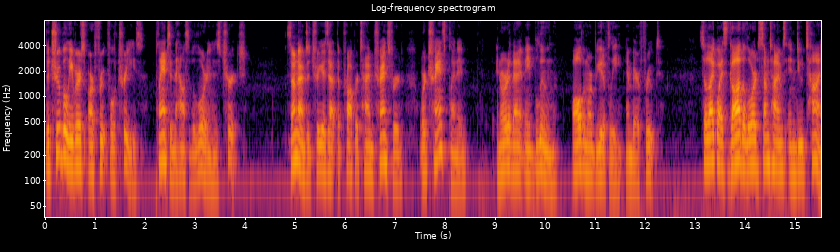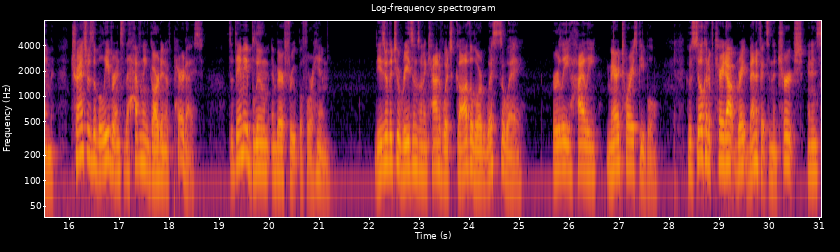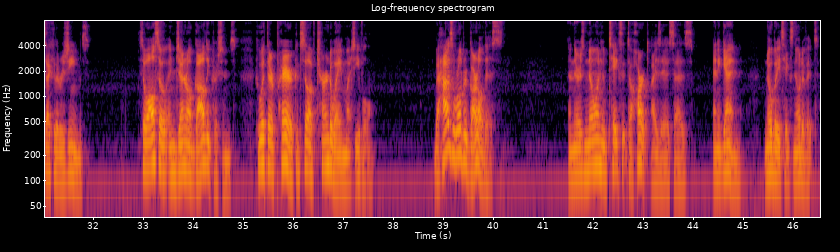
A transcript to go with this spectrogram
The true believers are fruitful trees, planted in the house of the Lord in his church. Sometimes a tree is at the proper time transferred or transplanted in order that it may bloom all the more beautifully and bear fruit. So likewise, God the Lord sometimes in due time transfers the believer into the heavenly garden of paradise, so that they may bloom and bear fruit before him. These are the two reasons on account of which God the Lord whisks away early, highly meritorious people who still could have carried out great benefits in the church and in secular regimes. So, also in general, godly Christians who with their prayer could still have turned away much evil. But how does the world regard all this? And there is no one who takes it to heart, Isaiah says. And again, nobody takes note of it.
